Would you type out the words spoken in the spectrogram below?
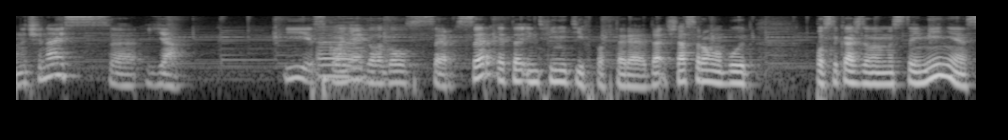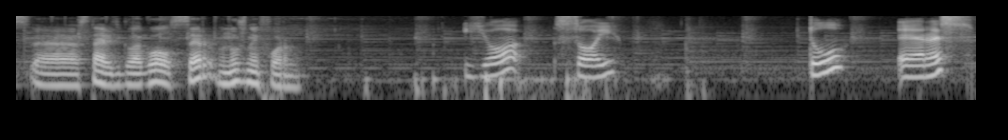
Начинай с э, я. И склоняй Э. глагол ser. Ser это инфинитив, повторяю, да. Сейчас Рома будет после каждого местоимения э, ставить глагол ser в нужной форме. Yo soy. Tú eres.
